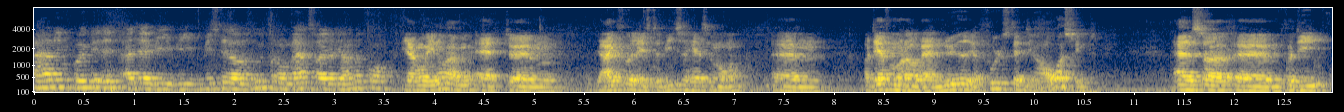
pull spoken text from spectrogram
er det ikke pointe i det, at øh, vi, vi, vi stiller os ud for nogle værktøjer, de andre får? Jeg må indrømme, at øh, jeg har ikke fået læst aviser her til morgen. Øh, og derfor må der jo være en nyhed, jeg fuldstændig har overset. Altså, øh, fordi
